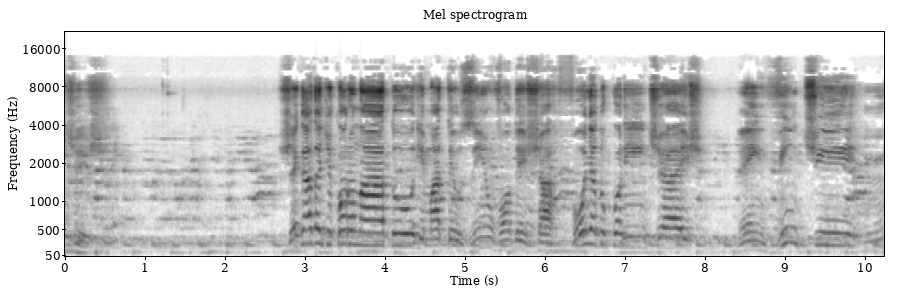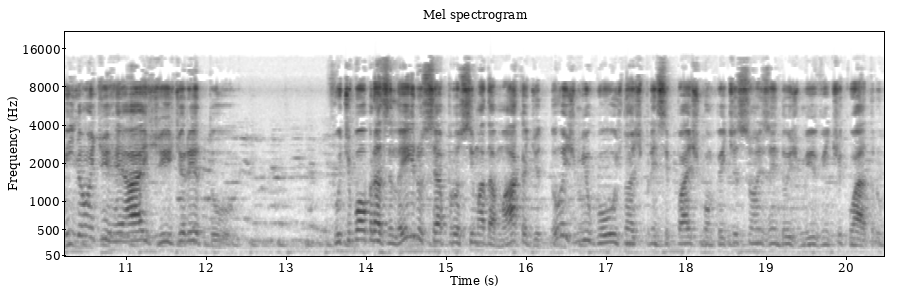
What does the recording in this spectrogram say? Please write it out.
Esportes. Chegada de Coronado e Mateuzinho vão deixar folha do Corinthians em 20 milhões de reais, diz diretor. Futebol brasileiro se aproxima da marca de 2 mil gols nas principais competições em 2024.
